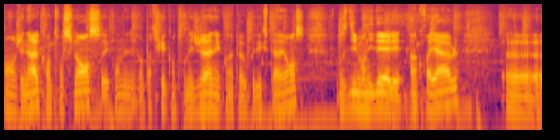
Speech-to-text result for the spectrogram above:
En général, quand on se lance, et qu'on est, en particulier quand on est jeune et qu'on n'a pas beaucoup d'expérience, on se dit mon idée elle est incroyable. Euh,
